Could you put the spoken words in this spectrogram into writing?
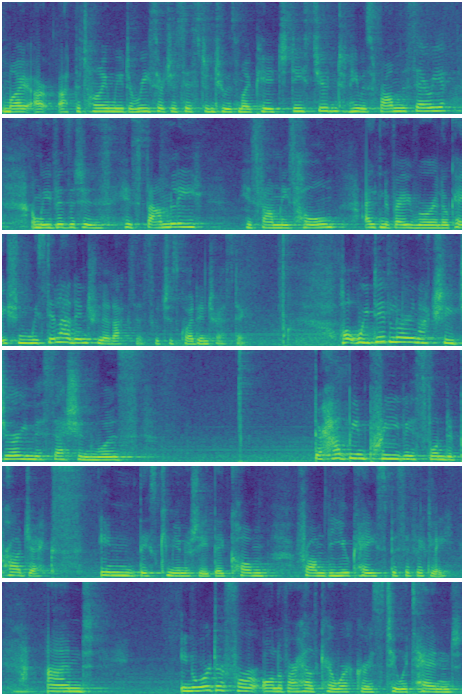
my, at the time we had a research assistant who was my PhD student and he was from this area and we visited his family, his family's home out in a very rural location. We still had internet access, which is quite interesting. What we did learn actually during this session was there had been previous funded projects in this community. They come from the UK specifically. And in order for all of our healthcare workers to attend,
